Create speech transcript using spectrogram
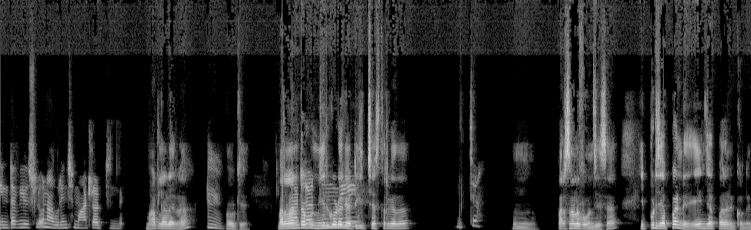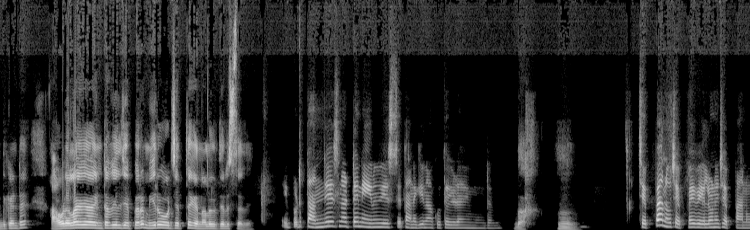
ఇంటర్వ్యూస్లో నా గురించి మాట్లాడుతుంది. మాట్లాడారా? ఓకే. మరి అలాంటప్పుడు మీరు కూడా మాట్లాడుతుంది. గట్టిగా ఇచ్చేస్తారు కదా? ఇచ్చా. పర్సనల్ ఫోన్ చేసా? ఇప్పుడు చెప్పండి ఏం చెప్పాలనుకున్నా? ఎందుకంటే ఆవిడ ఎలాగ ఇంటర్వ్యూలు చెప్పారో మీరు ఒకటి చెప్తే కదా నలుగురు తెలుస్తుంది. ఇప్పుడు తను చేసినట్టే నేను చేస్తే తనకి నాకు తేడా ఏముంటది? బా. ఉమ్, చెప్పాను చెప్పే వేలోనే చెప్పాను.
